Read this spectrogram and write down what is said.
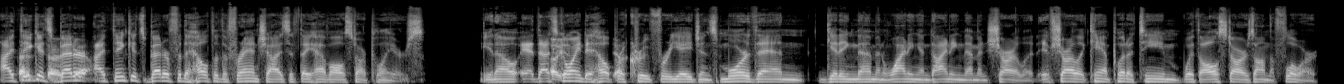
I think it's better. I think it's better for the health of the franchise if they have all star players. You know, that's Oh, yeah. going to help Yeah. recruit free agents more than getting them and whining and dining them in Charlotte. If Charlotte can't put a team with all stars on the floor,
